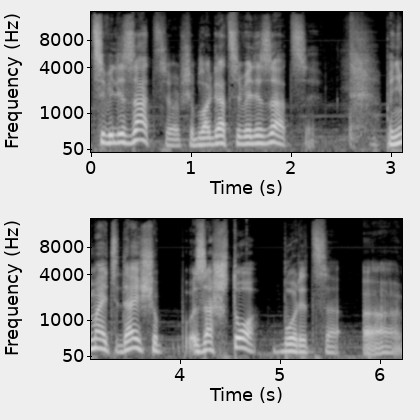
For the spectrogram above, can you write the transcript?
цивилизацию вообще, блага цивилизации. Понимаете, да, еще за что борется э,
